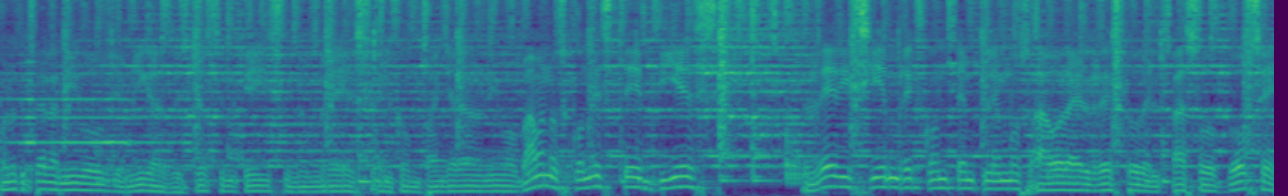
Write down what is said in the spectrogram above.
Hola, ¿qué tal amigos y amigas de Justin Case? Mi nombre es el compañero anónimo. Vámonos con este 10 de diciembre. Contemplemos ahora el resto del paso 12.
